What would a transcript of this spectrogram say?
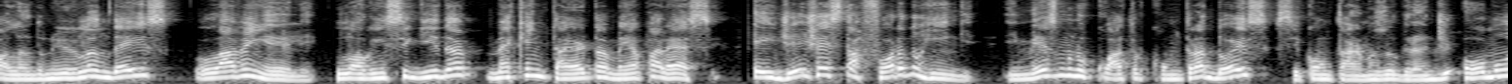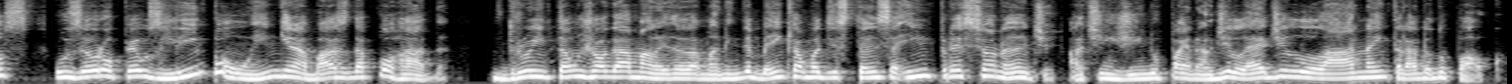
Falando no irlandês, lá vem ele. Logo em seguida, McIntyre também aparece. AJ já está fora do ringue, e mesmo no 4 contra 2, se contarmos o grande Homos, os europeus limpam o ringue na base da porrada. Drew então joga a maleta da Money in the Bank a uma distância impressionante, atingindo o painel de LED lá na entrada do palco.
